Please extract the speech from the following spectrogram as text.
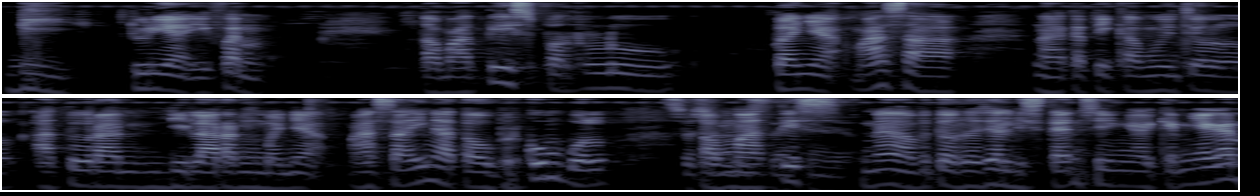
di dunia event, otomatis perlu banyak masa. Nah, ketika muncul aturan dilarang banyak masa ini atau berkumpul, Social otomatis, nah betul social distancing, akhirnya kan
